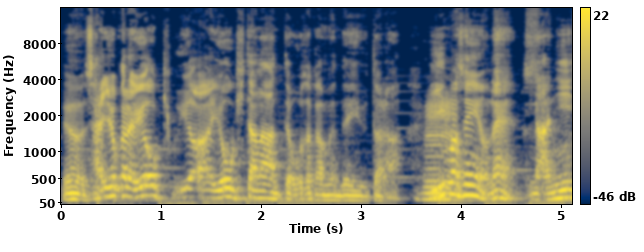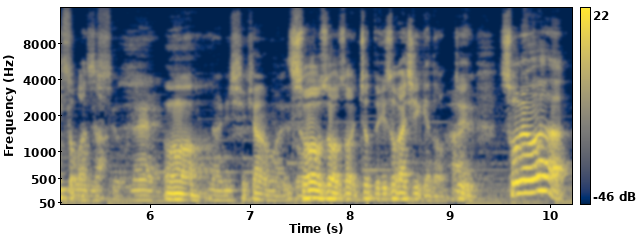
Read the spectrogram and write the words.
うん、最初からよう、いや、よう来たなって大阪弁で言ったら、うん言いませんよね。何？とかさ。そうですよね。うん。何してきたの前そうそうそう、ちょっと忙しいけど、はいという。それは、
